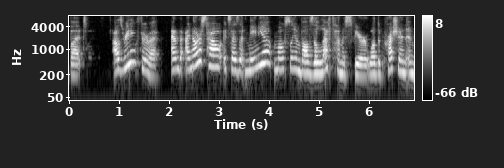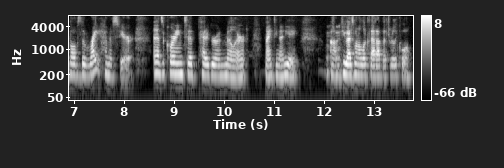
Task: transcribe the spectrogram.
but I was reading through it and I noticed how it says that mania mostly involves the left hemisphere while depression involves the right hemisphere. And that's according to Pettigrew and Miller, 1998. Um, if you guys want to look that up, that's really cool.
